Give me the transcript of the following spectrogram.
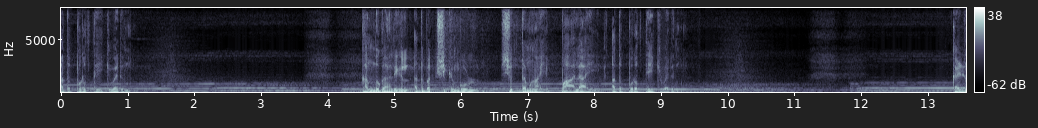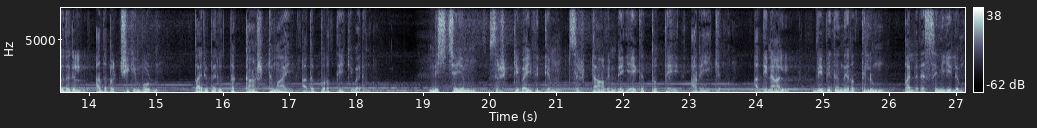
അത് പുറത്തേക്ക് വരുന്നു. കന്നുകാലികൾ അത് ഭക്ഷിക്കുമ്പോൾ ശുദ്ധമായ പാലായി അത് പുറത്തേക്ക് വരുന്നു. കഴുതകൾ അത് ഭക്ഷിക്കുമ്പോൾ പരുപരുത്ത കാഷ്ടമായി അത് പുറത്തേക്ക് വരുന്നു. നിശ്ചയം സൃഷ്ടി വൈവിധ്യം സൃഷ്ടാവിന്റെ ഏകത്വത്തെ അറിയിക്കുന്നു. അതിനാൽ വിവിധ നിറത്തിലും പല രസനിയിലും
